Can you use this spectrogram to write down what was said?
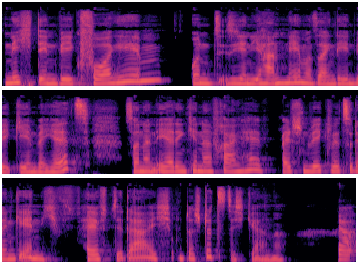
nicht den Weg vorgeben und sie in die Hand nehmen und sagen, den Weg gehen wir jetzt, sondern eher den Kindern fragen, hey, welchen Weg willst du denn gehen? Ich helfe dir da, ich unterstütze dich gerne. Ja.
